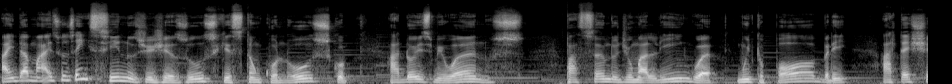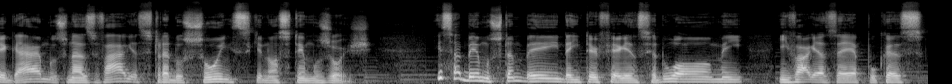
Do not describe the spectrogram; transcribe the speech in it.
ainda mais os ensinos de Jesus que estão conosco há dois mil anos, passando de uma língua muito pobre até chegarmos nas várias traduções que nós temos hoje. E sabemos também da interferência do homem em várias épocas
